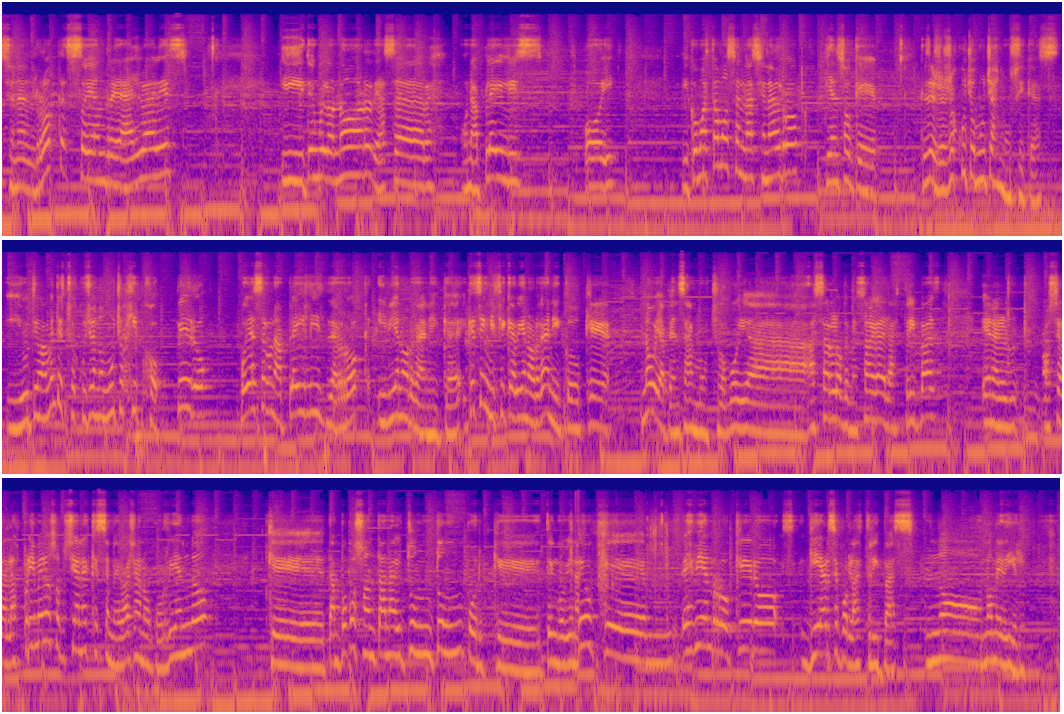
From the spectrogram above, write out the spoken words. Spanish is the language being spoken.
Nacional Rock. Soy Andrea Álvarez y tengo el honor de hacer una playlist hoy. Y como estamos en Nacional Rock, pienso que, qué sé yo, yo escucho muchas músicas y últimamente estoy escuchando mucho hip hop, pero voy a hacer una playlist de rock y bien orgánica. ¿Qué significa bien orgánico? Que no voy a pensar mucho, voy a hacer lo que me salga de las tripas o sea, las primeras opciones que se me vayan ocurriendo, que tampoco son tan al tum porque tengo bien. Creo que mm, es bien rockero guiarse por las tripas, no, no medir.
